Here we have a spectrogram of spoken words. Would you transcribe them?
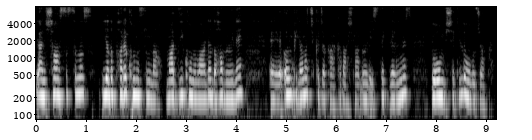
Yani şanslısınız ya da para konusunda maddi konularda daha böyle e, ön plana çıkacak arkadaşlar. Böyle istekleriniz yoğun bir şekilde olacak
